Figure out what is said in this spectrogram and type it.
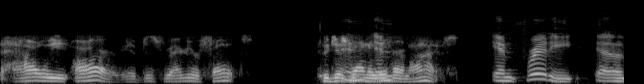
how we are, just regular folks who just and, want to live our lives and Freddie, uh,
